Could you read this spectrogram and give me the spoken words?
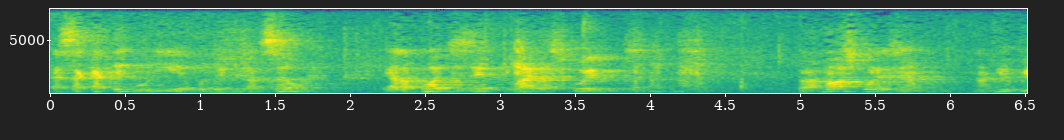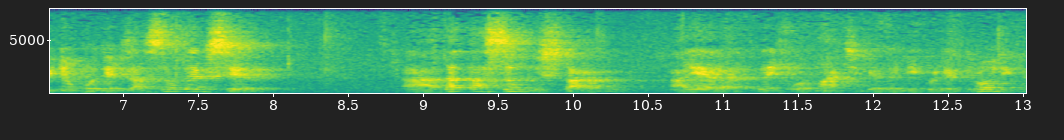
essa categoria modernização, ela pode dizer várias coisas. Para nós, por exemplo, na minha opinião, modernização deve ser a datação do Estado à era da informática e da microeletrônica,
